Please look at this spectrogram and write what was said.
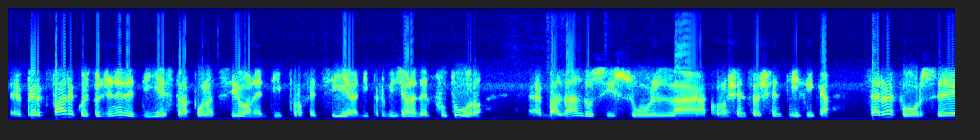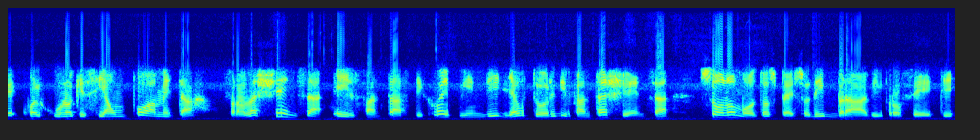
Eh, per fare questo genere di estrapolazione, di profezia, di previsione del futuro, eh, basandosi sulla conoscenza scientifica, serve forse qualcuno che sia un po' a metà fra la scienza e il fantastico e quindi gli autori di fantascienza sono molto spesso dei bravi profeti.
